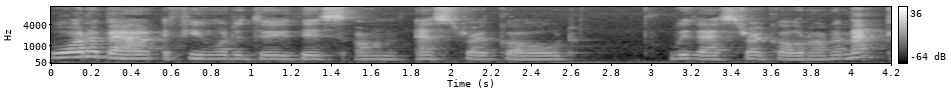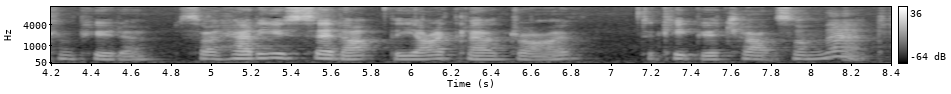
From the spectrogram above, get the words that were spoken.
What about if you want to do this on Astro Gold with Astro Gold on a Mac computer? So, how do you set up the iCloud drive to keep your charts on that?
